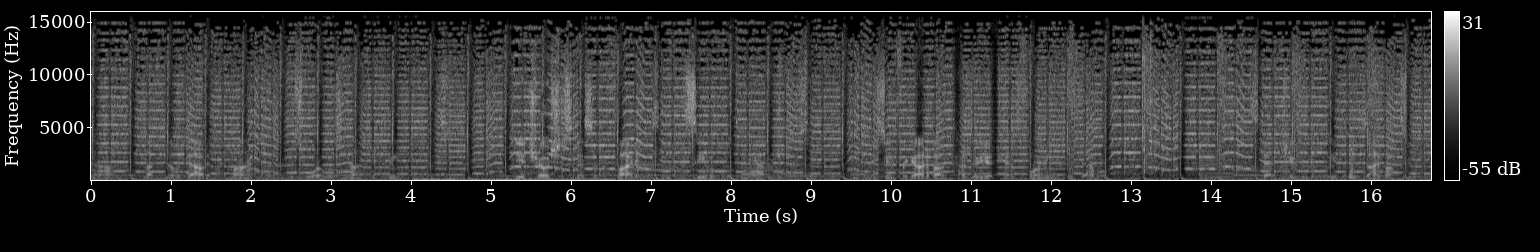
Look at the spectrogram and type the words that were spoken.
town, left no doubt in my mind that this war was not between humans. The atrociousness of the fighting was inconceivable to the average person, and they soon forgot about Kazuya transforming into a devil. Instead, choosing to believe that the Zaibatsu were the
